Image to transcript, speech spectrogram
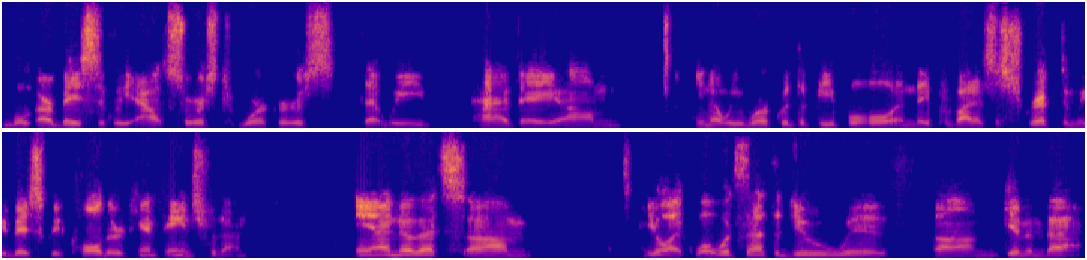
will, are basically outsourced workers that we have a, um, you know, we work with the people and they provide us a script and we basically call their campaigns for them. And I know that's, um, you're like, well, what's that to do with um, giving back?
